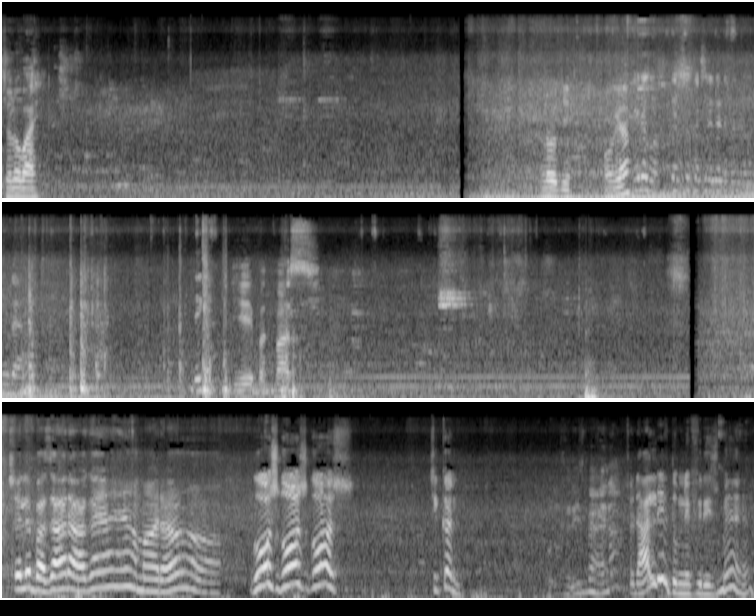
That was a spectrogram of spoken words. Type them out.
चलो बाय। लो जी हो गया? ये देखो कैसे कचरे के डब्बे में मुड़ा। है देखिए। ये बदमाश। चले बाज़ार आ गया है हमारा। गोश्त गोश्त गोश्त चिकन। फ्रिज में है ना? तो डाल दिया तुमने फ्रिज में?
